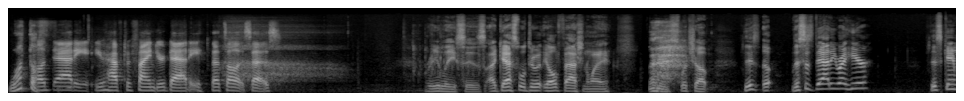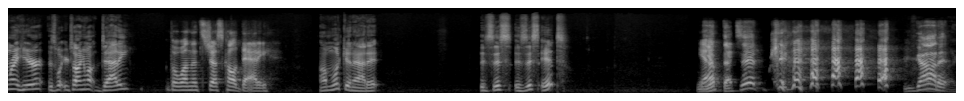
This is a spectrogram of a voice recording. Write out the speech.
What the? Well, f- Daddy, you have to find your daddy. That's all it says. Releases. I guess we'll do it the old-fashioned way. We'll switch up. This uh, this is Daddy right here. This game right here is what you're talking about, Daddy. The one that's just called Daddy. I'm looking at it. Is this is this it? Yep. Yep, that's it. You got it. My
